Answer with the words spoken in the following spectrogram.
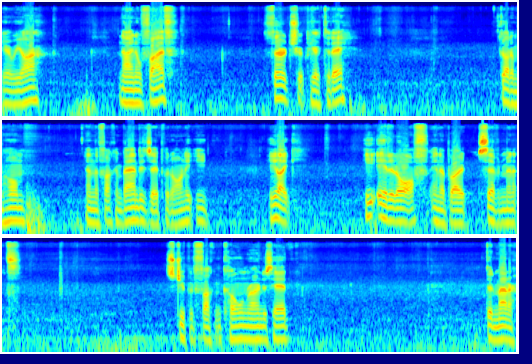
here we are, 9.05, third trip here today. Got him home, and the fucking bandage they put on, he, he, he like, he ate it off in about seven minutes. Stupid fucking cone round his head. Didn't matter.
